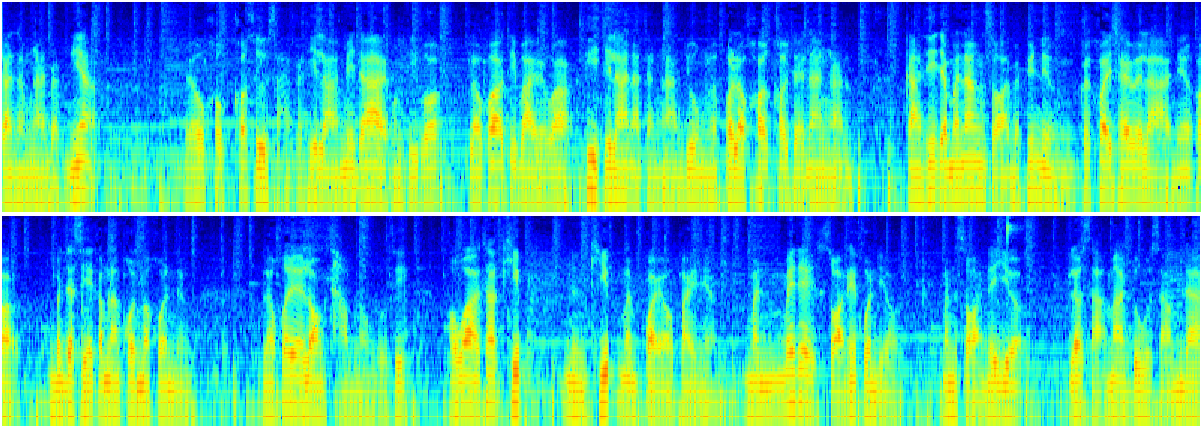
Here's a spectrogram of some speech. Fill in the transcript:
การทำงานแบบเนี้ย แล้วเขาเขาสื่อสารกับที่ร้านไม่ได้ บางทีเพราะเราก็อธิบายไปว่าพี่ที่ร้านอาจจะงานยุ่ง แล้วเพราะเราเข้าเข้าใจหน้างาน การที่จะมานั่งสอนแบบพี่หนึ่งค่อยๆ ใช้เวลาเนี่ยก็มันจะเสียกำลังคนมาคนหนึ่งเราก็เลยลองทำลองดูสิเพราะว่าถ้าคลิปหนึ่งคลิปมันปล่อยออกไปเนี่ยมันไม่ได้สอนแค่คนเดียว มันสอนได้เยอะ แล้วสามารถดูซ้ำได้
